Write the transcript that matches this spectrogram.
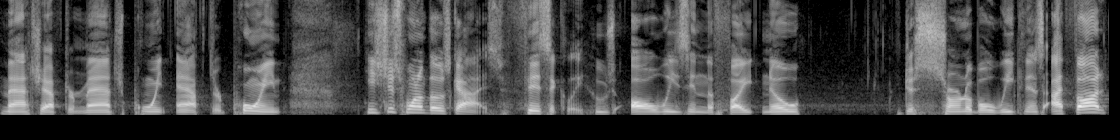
match after match, point after point. He's just one of those guys, physically, who's always in the fight. No discernible weakness. I thought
